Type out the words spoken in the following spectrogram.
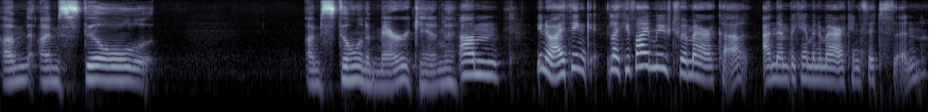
I'm I'm still I'm still an American. Um, you know, I think like if I moved to America and then became an American citizen,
